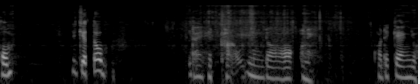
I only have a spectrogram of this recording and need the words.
ขมพี่เกียจต้ม ได้เห็ดขาวหนึ่งดอกนี่พอได้แกงอยู่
